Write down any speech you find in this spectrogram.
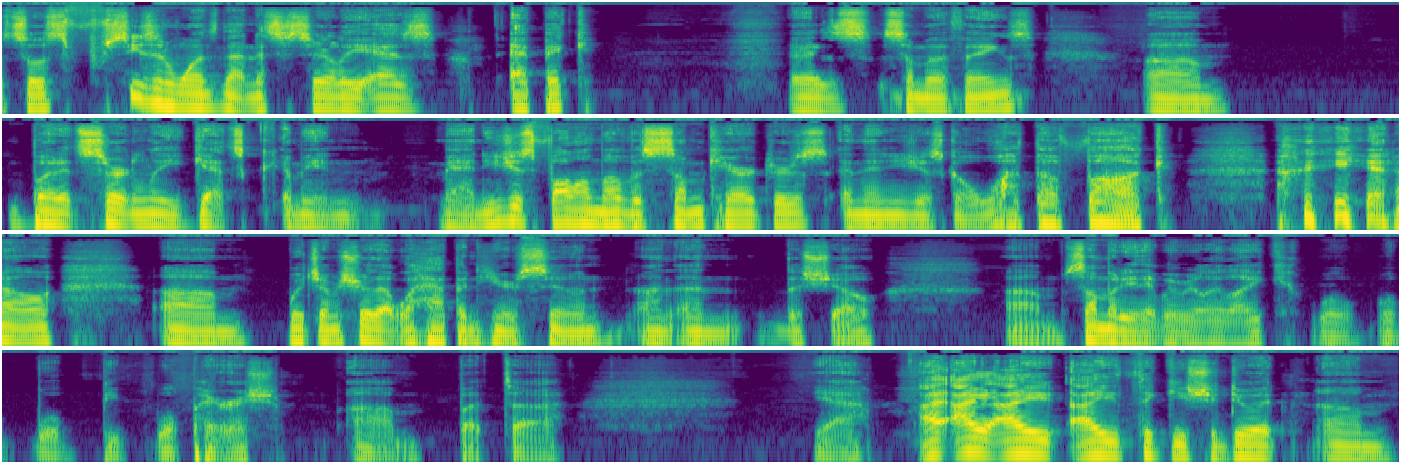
So this season one's not necessarily as epic as some of the things, um, but it certainly gets. I mean, man, you just fall in love with some characters, and then you just go, "What the fuck," you know. Um, which I'm sure that will happen here soon on, on the show um, somebody that we really like will will will be will perish. Um, but uh, yeah, I, I I I think you should do it. Um,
